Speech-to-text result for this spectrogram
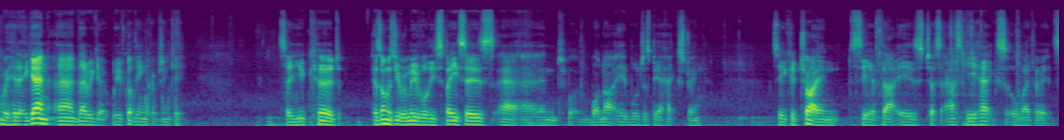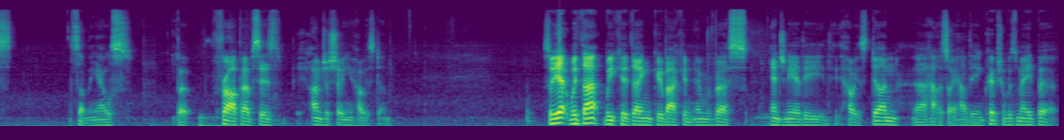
We hit it again, and there we go. We've got the encryption key. So you could, as long as you remove all these spaces uh, and whatnot, it will just be a hex string. So you could try and see if that is just ASCII hex or whether it's something else. But for our purposes, I'm just showing you how it's done. So yeah, with that, we could then go back and, and reverse engineer the, the, how it's done, uh, how sorry how the encryption was made, but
